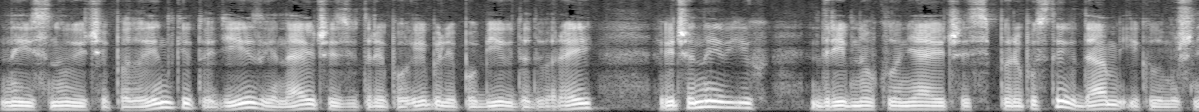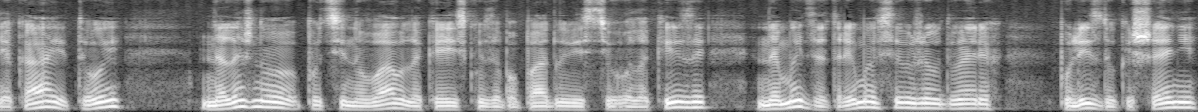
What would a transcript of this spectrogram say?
неіснуючі пилинки, тоді, згинаючись в три погибелі, побіг до дверей, відчинив їх, дрібно вклоняючись, перепустив дам і климушняка, і той належно поцінував лакейську запопадливість цього лакизи, на мить затримався вже в дверях, поліз до кишені,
